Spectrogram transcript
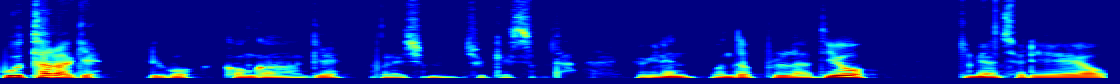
무탈하게 그리고 건강하게 보내시면 좋겠습니다. 여기는 원더풀 라디오 김현철이에요.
